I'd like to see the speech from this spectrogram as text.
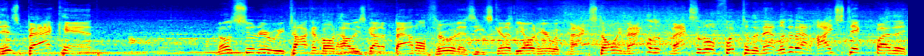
his backhand. No sooner are we talking about how he's got to battle through it as he's going to be out here with Max Domi. Max, Max a little flip to the net. Look at that high stick by the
